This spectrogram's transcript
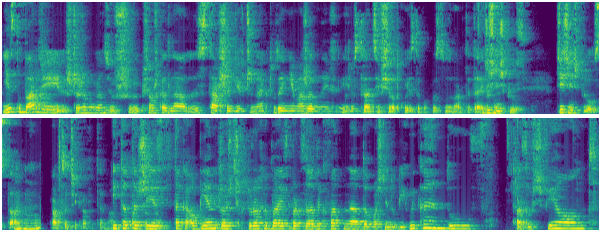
Jest to bardziej, szczerze mówiąc, już książka dla starszych dziewczynek. Tutaj nie ma żadnych ilustracji w środku, jest to po prostu zwarty tekst. 10 plus. 10 plus, tak. Mhm. Bardzo ciekawy temat. I to też jest taka objętość, która chyba jest bardzo adekwatna do właśnie długich weekendów, tak. czasów świąt.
